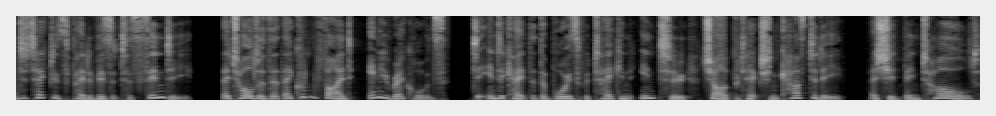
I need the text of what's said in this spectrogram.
detectives paid a visit to Cindy, they told her that they couldn't find any records to indicate that the boys were taken into child protection custody, as she'd been told.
